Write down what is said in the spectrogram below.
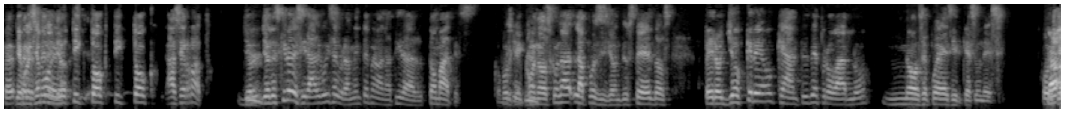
Dejó, ese modelo TikTok, TikTok hace rato. Yo, mm. yo, les quiero decir algo y seguramente me van a tirar tomates, porque conozco la, la posición de ustedes dos. Pero yo creo que antes de probarlo, no se puede decir que es un S. Porque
